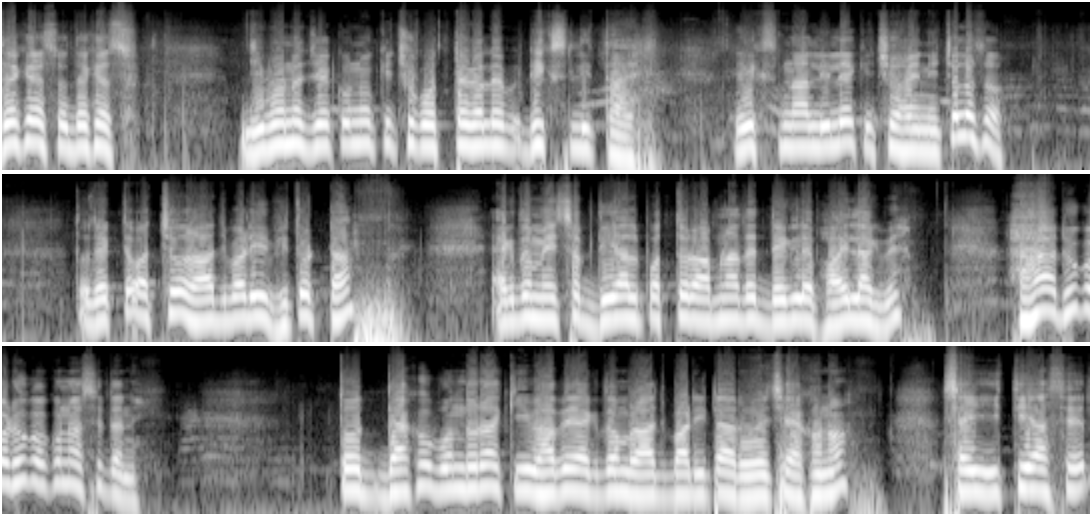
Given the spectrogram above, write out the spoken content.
দেখে এসো দেখে এসো জীবনে যে কোনো কিছু করতে গেলে রিক্স নিতে হয়। রিস্ক না নিলে কিছু হয়নি চলো সো তো দেখতে পাচ্ছ, রাজবাড়ির ভিতরটা একদম এইসব দেয়ালপত্র আপনাদের দেখলে ভয় লাগবে। হ্যাঁ হ্যাঁ ঢুকো ঢুকো, কোনো অসুবিধা নেই। তো দেখো বন্ধুরা, কীভাবে একদম রাজবাড়িটা রয়েছে এখনও সেই ইতিহাসের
